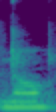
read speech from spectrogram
No.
